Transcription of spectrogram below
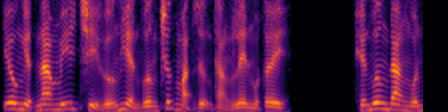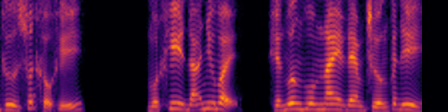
Yêu nghiệt Nam Mỹ chỉ hướng hiền vương trước mặt dựng thẳng lên một cây. Hiền vương đang muốn thư xuất khẩu khí. Một khi đã như vậy, hiền vương hôm nay đem trướng kết đi.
